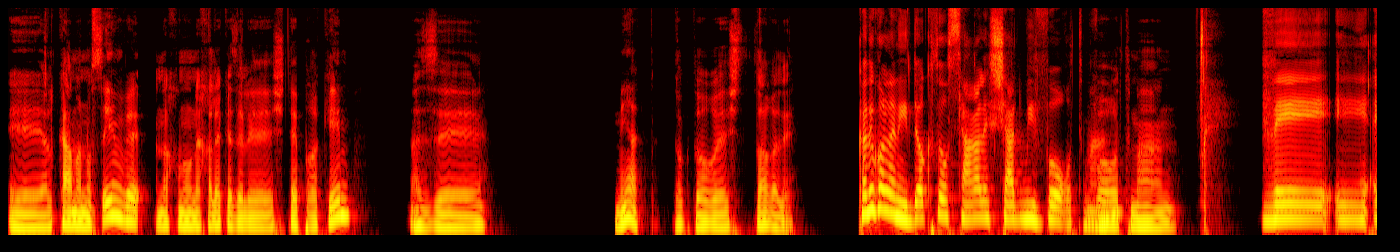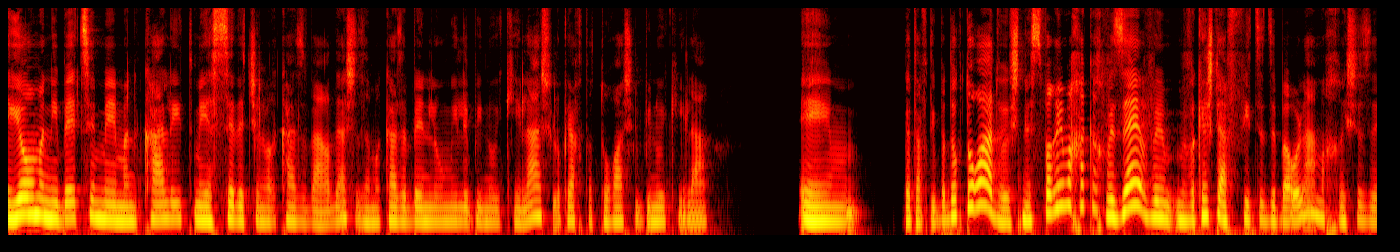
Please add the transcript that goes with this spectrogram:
uh, על כמה נושאים, ואנחנו נחלק את זה לשתי פרקים. אז uh, מי את, דוקטור שרלה? קודם כל, אני דוקטור שרה לשדמי וורטמן. וורטמן. והיום אני בעצם מנכ"לית מייסדת של מרכז ורדה, שזה המרכז הבינלאומי לבינוי קהילה, שלוקח את התורה של בינוי קהילה. כתבתי בדוקטורט ושני ספרים אחר כך וזה, ומבקש להפיץ את זה בעולם, אחרי שזה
